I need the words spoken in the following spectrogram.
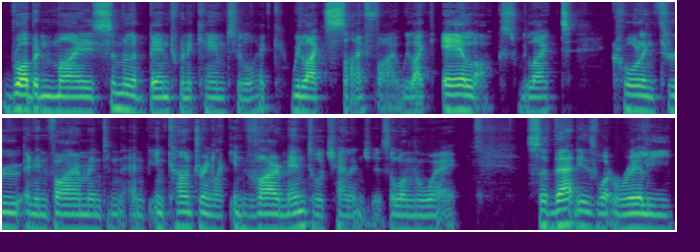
Rob and my similar bent when it came to like we liked sci-fi, we liked airlocks, we liked crawling through an environment and, and encountering like environmental challenges along the way. So that is what really,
